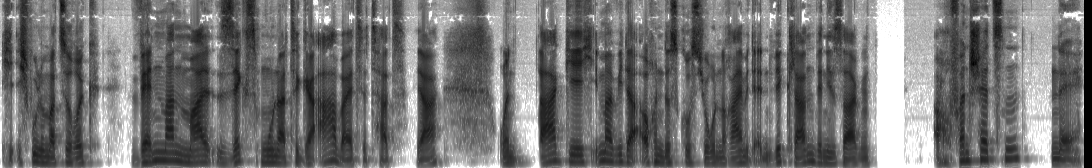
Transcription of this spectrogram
Ich, ich spule mal zurück. Wenn man mal sechs Monate gearbeitet hat, ja, und da gehe ich immer wieder auch in Diskussionen rein mit Entwicklern, wenn die sagen, Aufwand schätzen? Nee,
